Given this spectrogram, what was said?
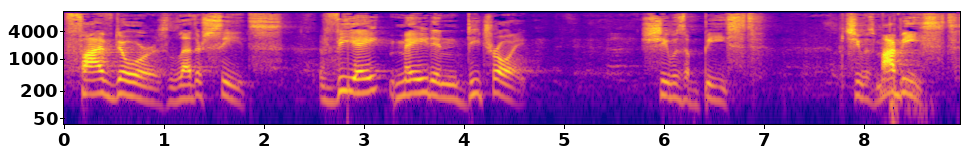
five doors, leather seats, V8 made in Detroit. She was a beast, but she was my beast,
